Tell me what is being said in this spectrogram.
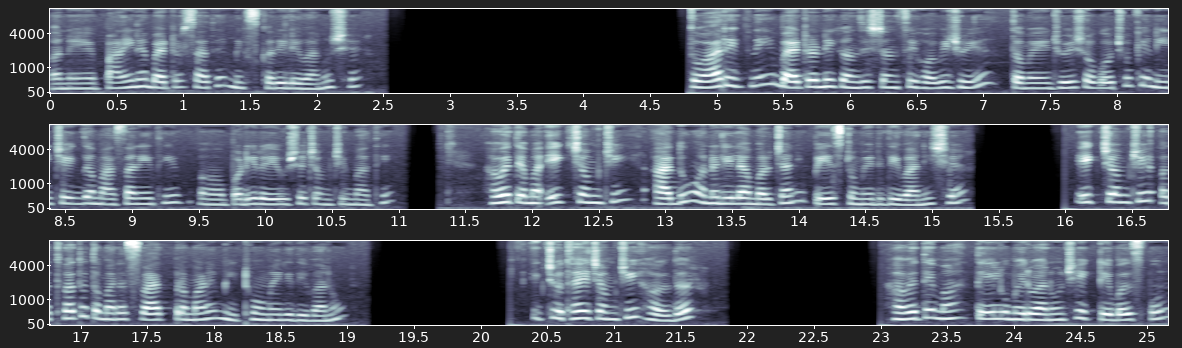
અને પાણીને બેટર સાથે મિક્સ કરી લેવાનું છે. તો આ રીતની બેટરની કન્સિસ્ટન્સી હોવી જોઈએ. તમે જોઈ શકો છો કે નીચે એકદમ આસાનીથી પડી રહ્યું છે ચમચીમાંથી. હવે તેમાં એક ચમચી આદુ અને લીલા મરચાંની પેસ્ટ ઉમેરી દેવાની છે. એક ચમચી અથવા તો તમારા સ્વાદ પ્રમાણે મીઠું ઉમેરી દેવાનું. એક ચોથાઈ ચમચી હળદર. હવે તેમાં તેલ ઉમેરવાનું છે એક ટેબલ સ્પૂન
